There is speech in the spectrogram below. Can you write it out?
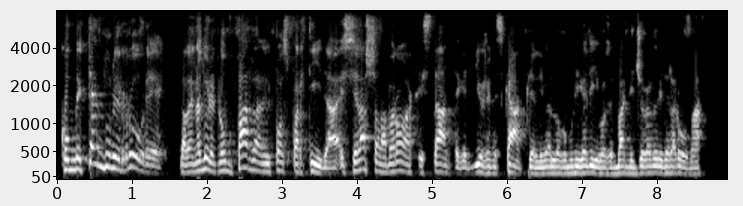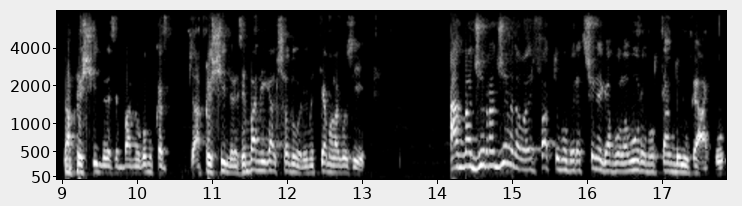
commettendo un errore, l'allenatore non parla nel post partita e se lascia la parola a Cristante, che Dio ce ne scampi a livello comunicativo se vanno i giocatori della Roma, a prescindere se vanno comunque a prescindere se vanno i calciatori, mettiamola così. A maggior ragione dopo aver fatto un'operazione capolavoro portando Lukaku,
